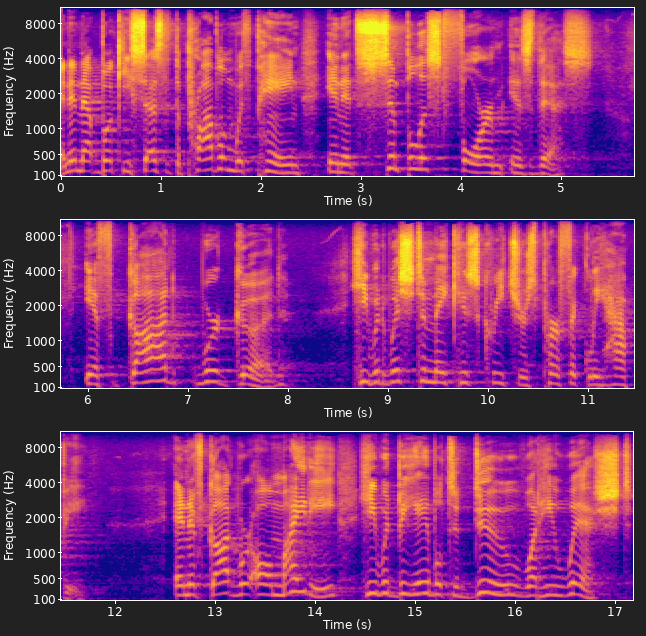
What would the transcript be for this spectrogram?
And in that book, he says that the problem with pain, in its simplest form, is this if God were good, he would wish to make his creatures perfectly happy. And if God were almighty, he would be able to do what he wished.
